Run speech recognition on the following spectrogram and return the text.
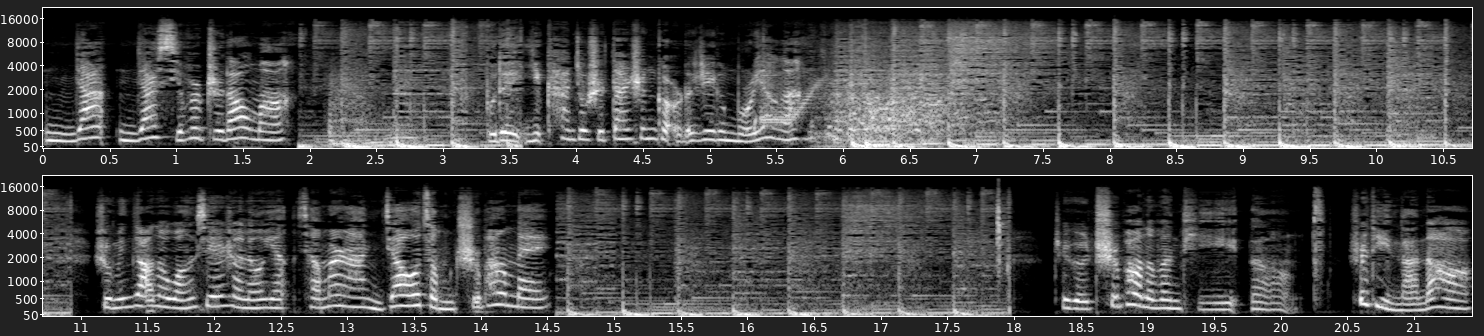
你家你家媳妇儿知道吗？不对，一看就是单身狗的这个模样啊。”署名叫的王先生留言：小妹儿啊，你教我怎么吃胖呗？这个吃胖的问题，嗯。是挺难的哈，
